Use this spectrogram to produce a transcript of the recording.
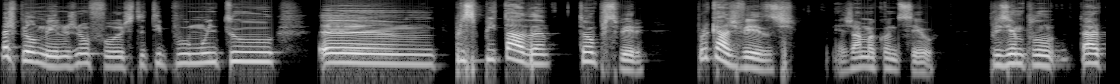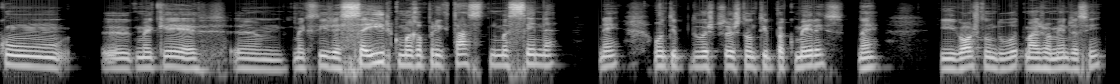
mas pelo menos não foste tipo muito uh, precipitada. Estão a perceber? Porque às vezes é, já me aconteceu, por exemplo, estar com uh, como é que é? Um, como é que se diz? É sair com uma rapariga que está numa cena, né? Onde tipo duas pessoas estão tipo a comerem-se, né? E gostam do outro, mais ou menos assim.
